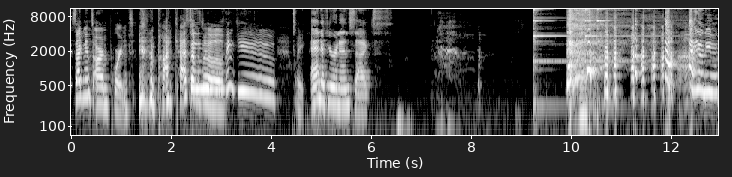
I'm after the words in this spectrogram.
Segments are important in a podcast episode. Thank you. Wait. And if you're an insect, I don't even.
